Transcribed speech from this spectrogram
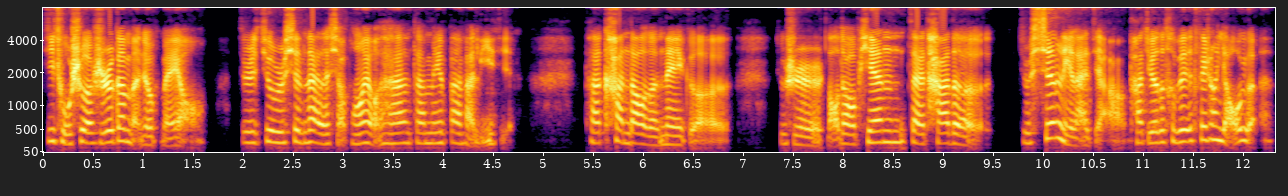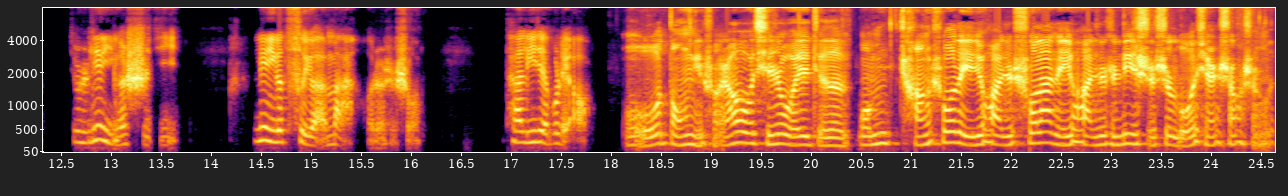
基础设施根本就没有。就是就是现在的小朋友，他他没办法理解，他看到的那个就是老照片，在他的。就是心里来讲，他觉得特别非常遥远，就是另一个世纪，另一个次元吧，或者是说，他理解不了。我我懂你说，然后其实我也觉得，我们常说的一句话，就说烂的一句话，就是历史是螺旋上升的，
